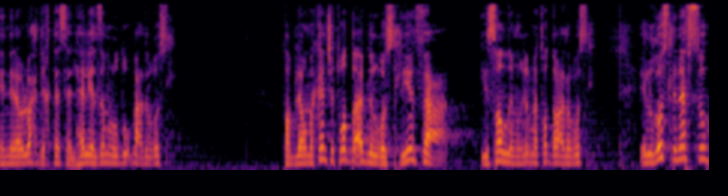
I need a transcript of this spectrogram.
إن لو الواحد اغتسل هل يلزم الوضوء بعد الغسل؟ طب لو ما كانش توضأ قبل الغسل ينفع يصلي من غير ما يتوضأ بعد الغسل؟ الغسل نفسه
